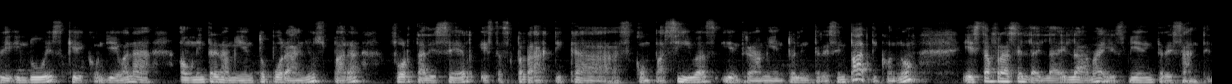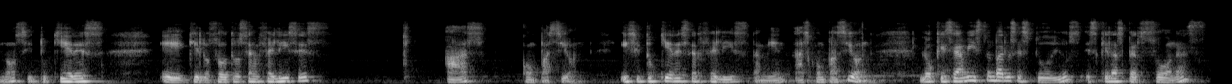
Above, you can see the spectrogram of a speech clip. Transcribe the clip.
hindúes que conllevan a, un entrenamiento por años para fortalecer estas prácticas compasivas y entrenamiento del interés empático, ¿no? Esta frase del Dalai Lama es bien interesante, ¿no? Si tú quieres eh, que los otros sean felices, haz compasión. Y si tú quieres ser feliz, también haz compasión. Lo que se ha visto en varios estudios es que las personas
